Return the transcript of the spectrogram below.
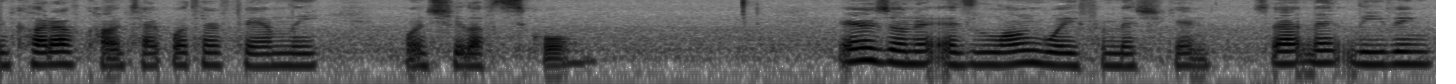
and cut off contact with her family when she left school. Arizona is a long way from Michigan, so that meant leaving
